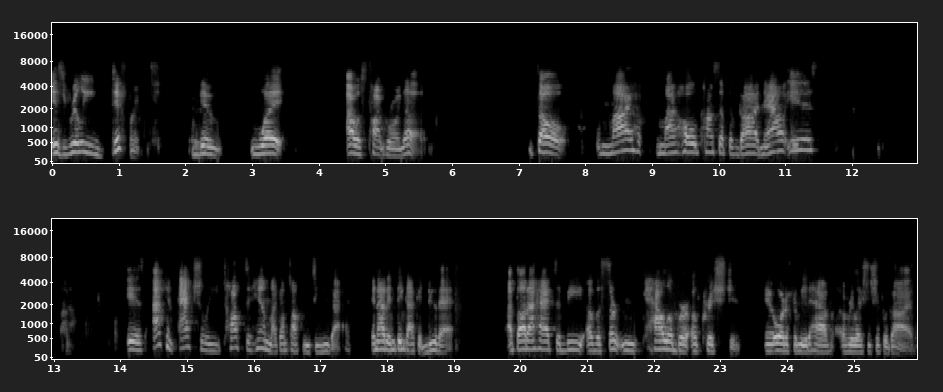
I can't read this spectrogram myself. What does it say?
is really different than what I was taught growing up so my my whole concept of God now is is I can actually talk to him like I'm talking to you guys. And I didn't think I could do that. I thought I had to be of a certain caliber of Christian in order for me to have a relationship with God.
